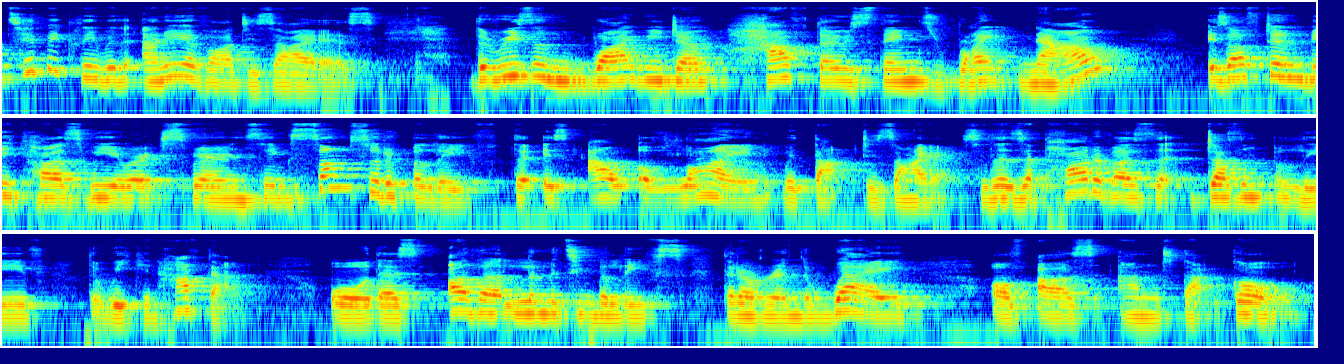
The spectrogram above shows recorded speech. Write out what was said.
typically, with any of our desires, the reason why we don't have those things right now is often because we are experiencing some sort of belief that is out of line with that desire. So there's a part of us that doesn't believe that we can have that, or there's other limiting beliefs that are in the way of us and that goal.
